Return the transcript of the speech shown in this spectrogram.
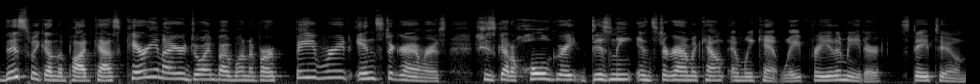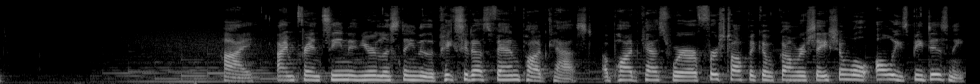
This week on the podcast, Carrie and I are joined by one of our favorite Instagrammers. She's got a whole great Disney Instagram account, and we can't wait for you to meet her. Stay tuned. Hi, I'm Francine, and you're listening to the Pixie Dust Fan Podcast, a podcast where our first topic of conversation will always be Disney.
